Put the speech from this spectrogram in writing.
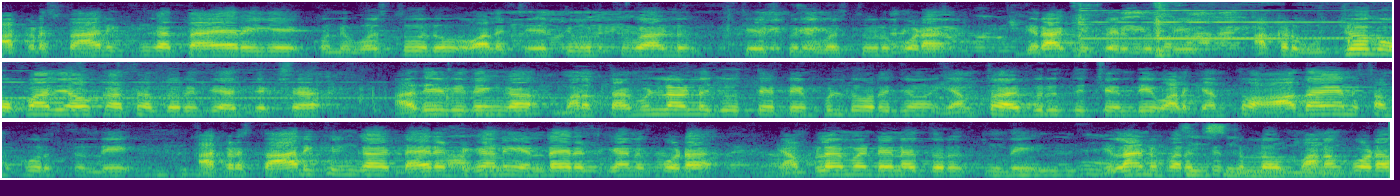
అక్కడ స్థానికంగా తయారయ్యే కొన్ని వస్తువులు వాళ్ళ చేతి వృత్తి వాళ్ళు చేసుకునే వస్తువులు కూడా గిరాకీ పెరుగుతుంది అక్కడ ఉద్యోగ ఉపాధి అవకాశాలు దొరికితే అధ్యక్ష అదేవిధంగా మన తమిళనాడులో చూస్తే టెంపుల్ టూరిజం ఎంతో అభివృద్ధి చెంది వాళ్ళకి ఎంతో ఆదాయాన్ని సమకూరుస్తుంది. అక్కడ స్థానికంగా డైరెక్ట్ గానీ ఇండైరెక్ట్ గానీ కూడా ఎంప్లాయ్మెంట్ అనేది దొరుకుతుంది. ఇలాంటి పరిస్థితుల్లో మనం కూడా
